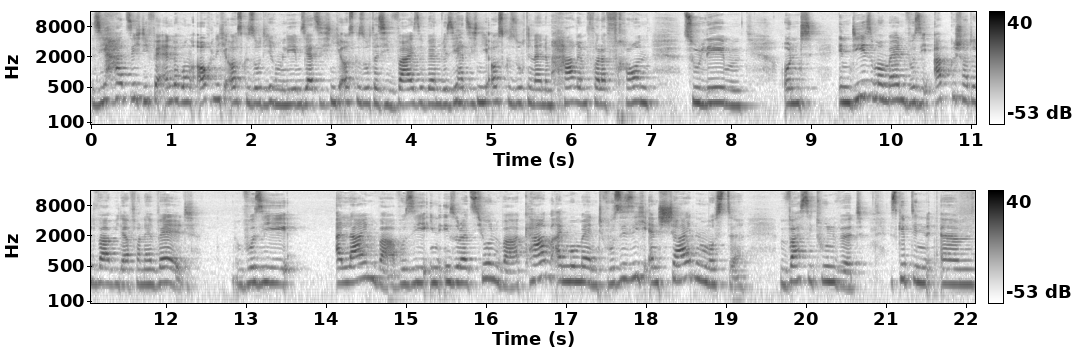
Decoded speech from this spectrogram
Sie hat sich die Veränderung auch nicht ausgesucht in ihrem Leben. Sie hat sich nicht ausgesucht, dass sie weise werden will. Sie hat sich nicht ausgesucht, in einem Harem voller Frauen zu leben. Und in diesem Moment, wo sie abgeschottet war wieder von der Welt, wo sie allein war, wo sie in Isolation war, kam ein Moment, wo sie sich entscheiden musste, was sie tun wird. Es gibt in ähm,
